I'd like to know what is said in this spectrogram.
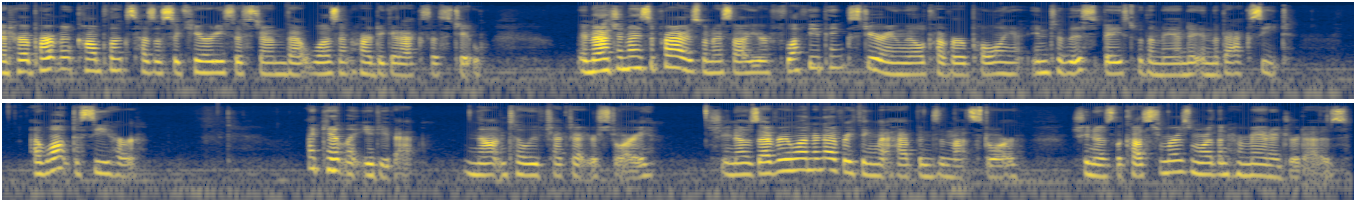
and her apartment complex has a security system that wasn't hard to get access to. Imagine my surprise when I saw your fluffy pink steering wheel cover pulling into this space with Amanda in the back seat. I want to see her. I can't let you do that. Not until we've checked out your story. She knows everyone and everything that happens in that store. She knows the customers more than her manager does.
